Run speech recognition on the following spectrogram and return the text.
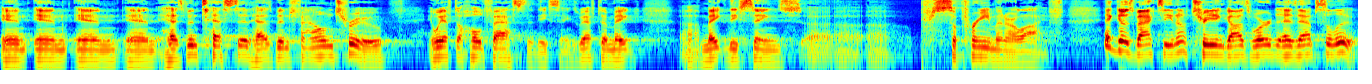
and and and and has been tested, has been found true, and we have to hold fast to these things. We have to make uh, make these things uh, uh, uh supreme in our life. It goes back to you know treating God's word as absolute.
